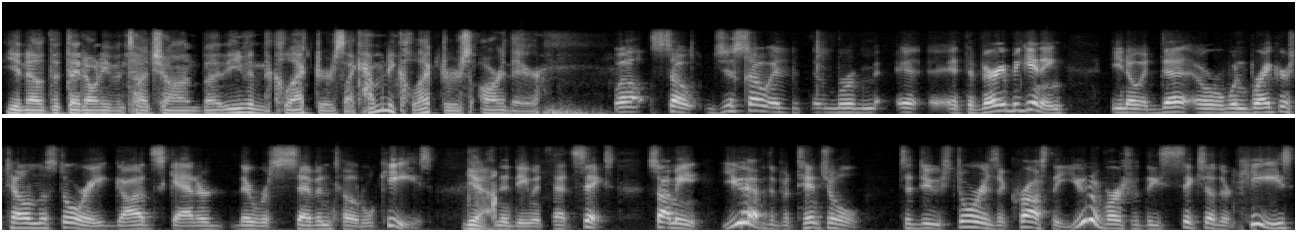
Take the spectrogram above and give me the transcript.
you know that they don't even touch on but even the collectors like how many collectors are there Well, so just so it, it, at the very beginning, you know, it does, or when Brayker's telling the story, God scattered. There were seven total keys, yeah and the demons had six. So I mean, you have the potential to do stories across the universe with these six other keys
